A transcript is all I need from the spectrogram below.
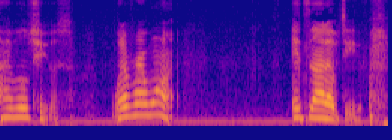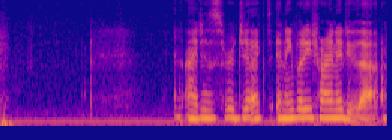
I will choose whatever I want. It's not up to you. I just reject anybody trying to do that.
